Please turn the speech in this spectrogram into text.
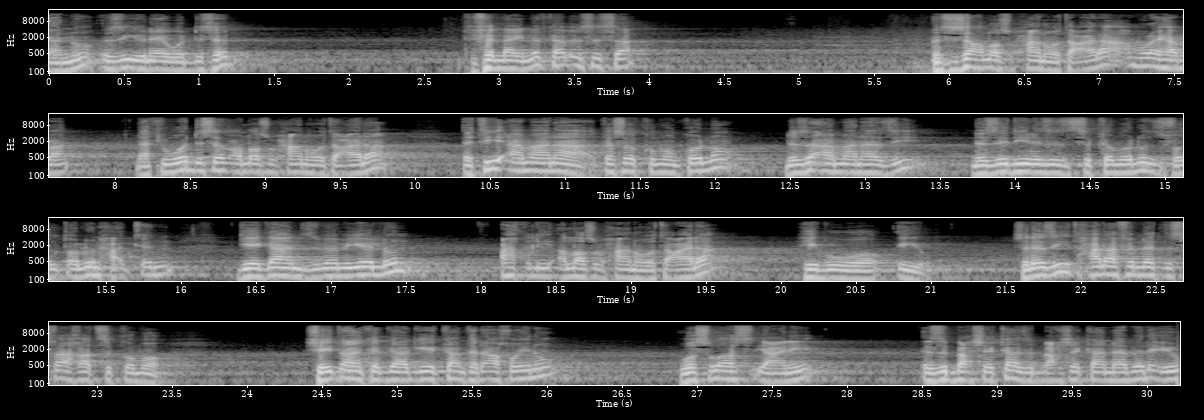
ኣኑ እዚ እዩ ናይ ወዲ ሰብ ትፍላይነት ካብ እንስሳ እንስሳ ኣ ስብሓ ወ ኣእምሮ ይሃባን ላን ወዲ ሰብ ኣ ስብሓ ወ እቲ ኣማና ከሰክሞ ከሎ ነዚ ኣማና እዚ ነዚ ዲን እዚ ዝስከመሉን ዝፈልጠሉን ሓቂን ጌጋን ዝመምየሉን ዓቕሊ ኣ ስብሓ ወ ሂብዎ እዩ ስለዚ እቲ ሓላፍነት ንስኻ እኻ ትስከሞ ሸይጣን ከጋግየካ እተ ኮይኑ ወስዋስ እዚ ባሸካ ዚ ባሸካ እናበለ እዩ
